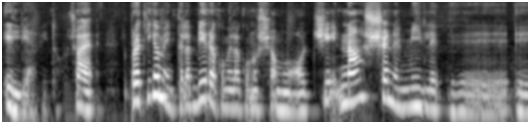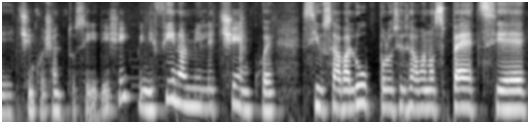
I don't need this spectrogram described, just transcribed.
e lievito. Cioè praticamente la birra come la conosciamo oggi nasce nel 1516, quindi fino al 1500 si usava luppolo, si usavano spezie,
